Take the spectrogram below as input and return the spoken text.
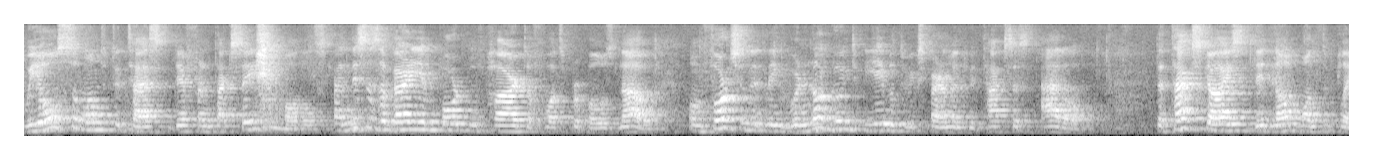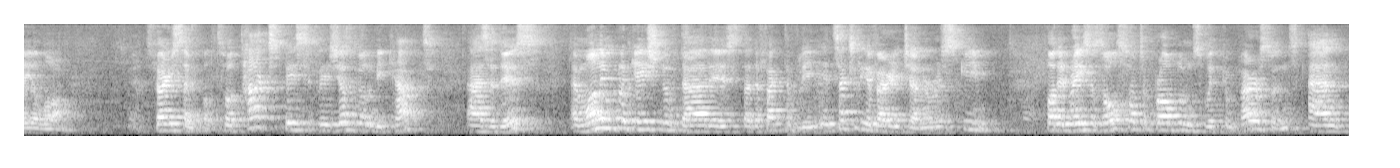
We also wanted to test different taxation models, and this is a very important part of what's proposed now. Unfortunately, we're not going to be able to experiment with taxes at all. The tax guys did not want to play along. It's very simple. So tax basically is just going to be kept as it is. And one implication of that is that effectively it's actually a very generous scheme. But it raises all sorts of problems with comparisons. And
